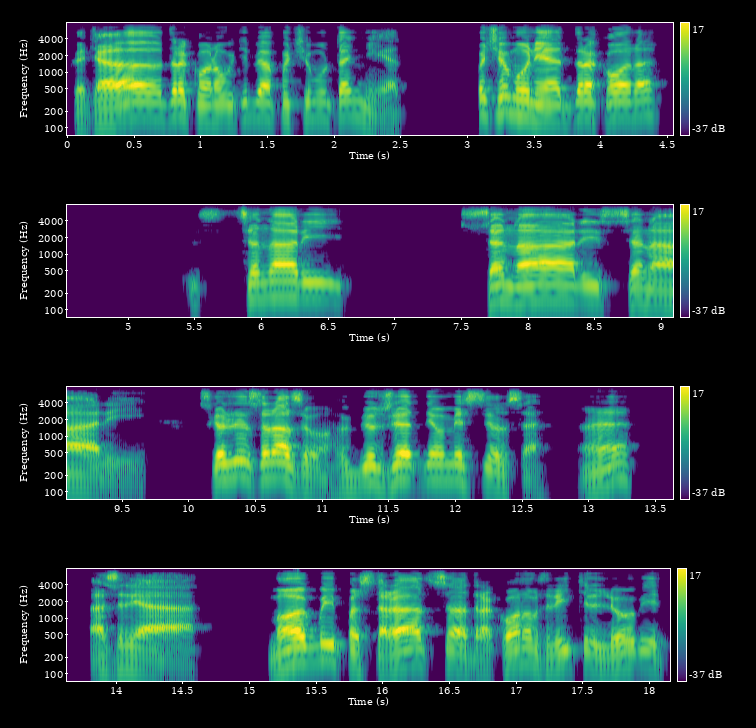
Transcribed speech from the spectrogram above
Хотя дракона у тебя почему-то нет. Почему нет дракона? Сценарий... Сценарий, сценарий. Скажи сразу, в бюджет не уместился, а? А зря. Мог бы и постараться, а драконов зритель любит.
